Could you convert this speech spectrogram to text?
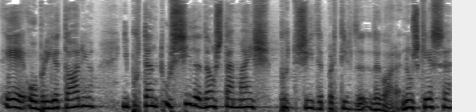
é obrigatório e, portanto, o cidadão está mais protegido a partir de, agora. Não esqueça,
